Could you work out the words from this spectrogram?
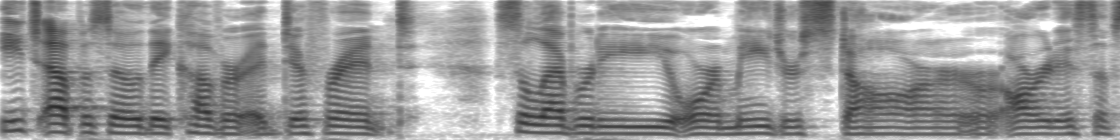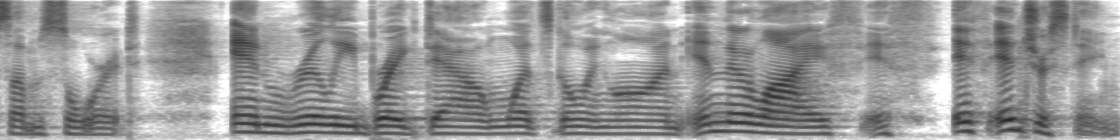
Each episode, they cover a different celebrity or major star or artist of some sort and really break down what's going on in their life if if interesting.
